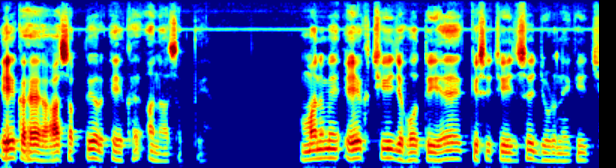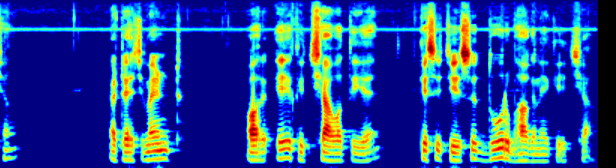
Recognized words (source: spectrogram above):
एक है आसक्ति और एक है अनासक्ति। मन में एक चीज़ होती है किसी चीज़ से जुड़ने की इच्छा। अटैचमेंट और एक इच्छा होती है किसी चीज़ से दूर भागने की इच्छा,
